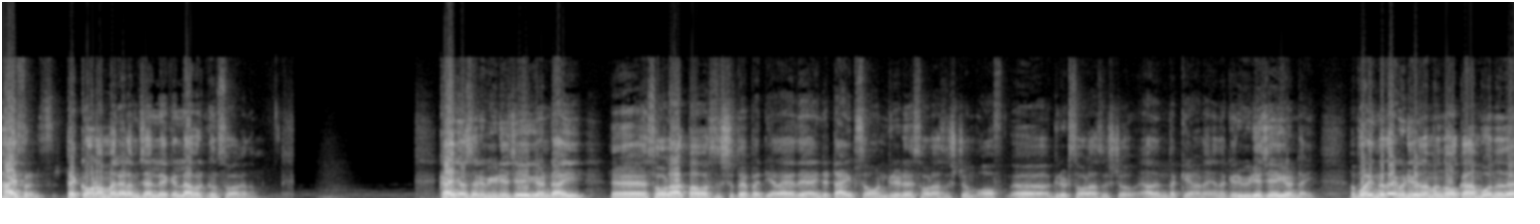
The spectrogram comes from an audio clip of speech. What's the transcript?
ഹായ് ഫ്രണ്ട്സ് ടെക്കോണം മലയാളം ചാനലിലേക്ക് എല്ലാവർക്കും സ്വാഗതം. കഴിഞ്ഞ ദിവസം ഒരു വീഡിയോ ചെയ്യുകയുണ്ടായി സോളാർ പവർ സിസ്റ്റത്തെ പറ്റി. അതായത് അതിന്റെ types on grid solar system off grid solar system അതെന്തൊക്കെയാണ് എന്നൊക്കെ ഒരു വീഡിയോ ചെയ്യുകയുണ്ടായി. അപ്പോൾ ഇന്നത്തെ വീഡിയോയിൽ നമ്മൾ നോക്കാൻ പോകുന്നത്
